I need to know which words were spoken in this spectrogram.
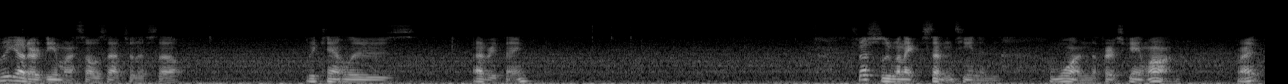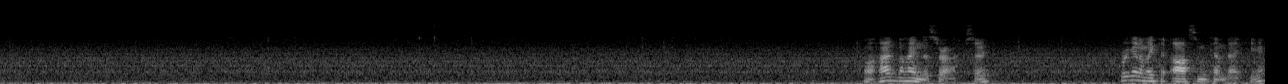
We gotta redeem ourselves after this, though. We can't lose everything. Especially when I 17 and won the first game on, right? Well, hide behind this rock, sir. We're gonna make an awesome comeback here.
